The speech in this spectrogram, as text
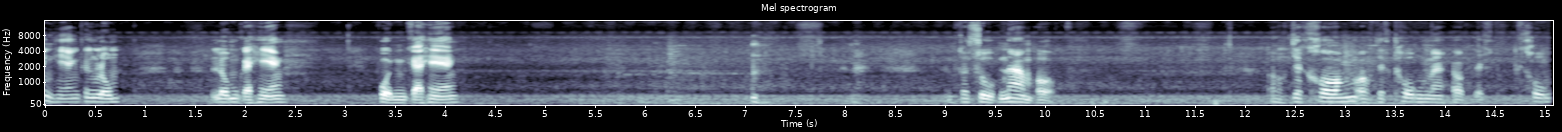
งแห้งถึงลม ลมก็แห้งฝนก็แห้งก็สูบน้ำออก ออกจากคลองออกจากทงนะออกจากโครง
